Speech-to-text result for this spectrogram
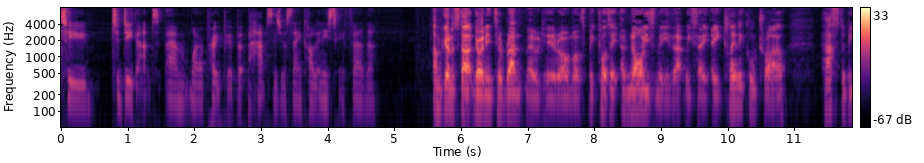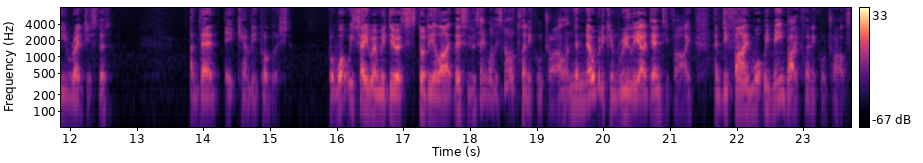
to to do that um, where appropriate. But perhaps, as you're saying, Carl, it needs to go further. I'm going to start going into rant mode here almost because it annoys me that we say a clinical trial has to be registered and then it can be published. But what we say when we do a study like this is we say, well, it's not a clinical trial, and then nobody can really identify and define what we mean by clinical trials.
